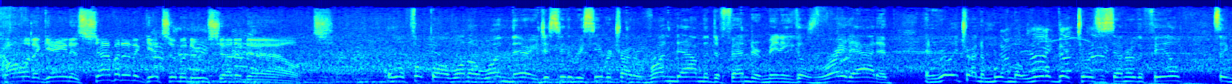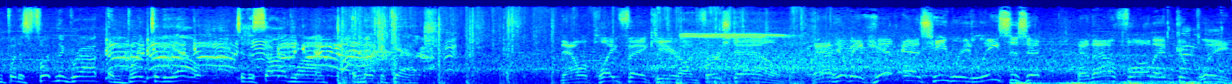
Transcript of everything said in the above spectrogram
Call it a gain of seven, and it gets him a new set of downs. A little football 101 there. You just see the receiver try to run down the defender, meaning he goes right at him and really trying to move him a little bit towards the center of the field so he can put his foot in the ground and break to the out, to the sideline, and make a catch. Now a play fake here on first down. And he'll be hit as he releases it, and that'll fall incomplete.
